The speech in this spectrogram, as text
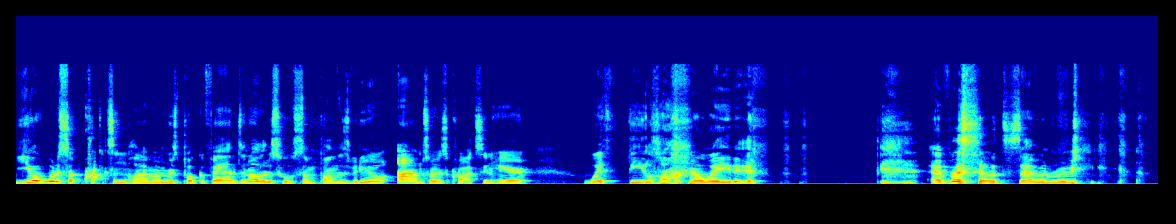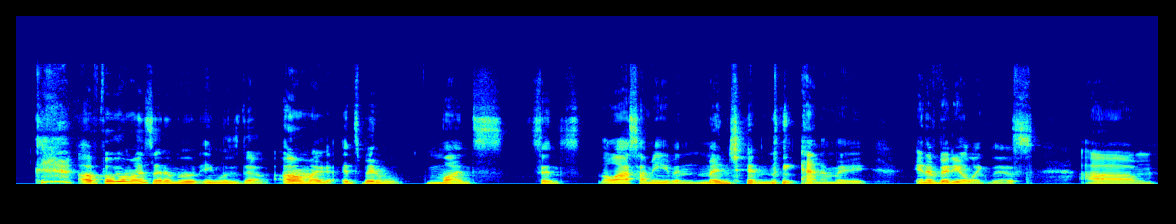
Yo, what is up, Crockxen Clan members, Poke fans, and others who have some upon this video? I'm Soresan Crockxen here with the long-awaited episode 7 review of Pokemon Sun and Moon English dub. Oh my god, it's been months since the last time I even mentioned the anime in a video like this. Um,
